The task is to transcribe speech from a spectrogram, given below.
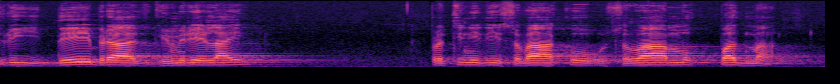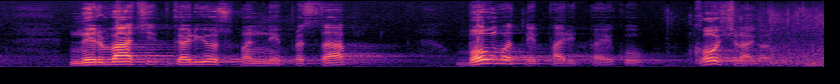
श्री देवराज घिमिरेलाई प्रतिनिधि सभाको सभामुख पदमा निर्वाचित गरियोस् भन्ने प्रस्ताव बहुमतले पारित भएको घोषणा गर्नु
